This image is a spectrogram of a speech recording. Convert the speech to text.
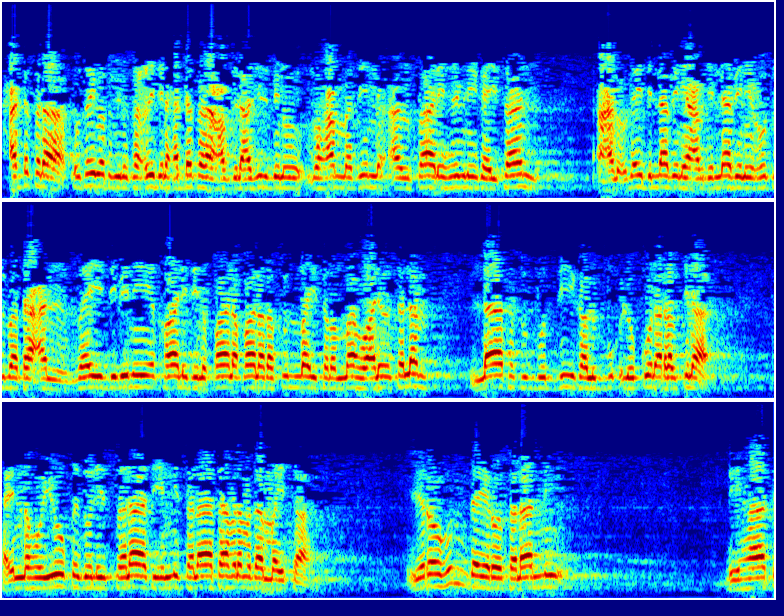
حدثنا قتيبة بن سعيد حدثنا عبد العزيز بن محمد عن صالح بن كيسان عن عبيد الله بن عبد الله بن عتبة عن زيد بن خالد قال قال رسول الله صلى الله عليه وسلم لا تسبوا الديك لكون الرسنا فإنه يوقظ للصلاة إني صلاة من دميتا. يرو هند يرو صلاني بهات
